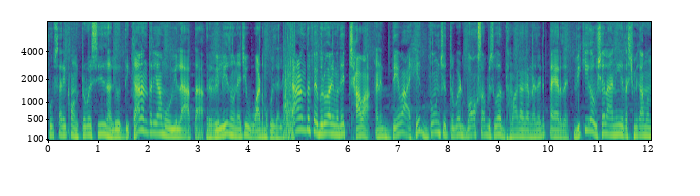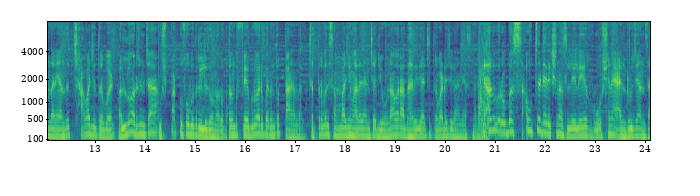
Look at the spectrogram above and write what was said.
खूप सारी कॉन्ट्रोवर्सी झाली होती. त्यानंतर या मूवीला आता रिलीज होण्याची वाट मोकळी झाली. त्यानंतर फेब्रुवारीमध्ये छावा आणि देवा हे दोन चित्रपट बॉक्स ऑफिसवर धमाका करण्यासाठी तयार झाले विकी कौशल आणि रश्मिका मंदाने यांचा छावा चित्रपट अल्लू अर्जुनच्या पुष्पा टू सोबत रिलीज होणार होता. परंतु फेब्रुवारी पर्यंत टाळण्यात आला. छत्रपती संभाजी महाराज यांच्या जीवनावर आधारित या चित्रपटाची गाणी असणार. त्याचबरोबर साऊथचे डायरेक्शन असलेले रोशन अँड्रूज यांचा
